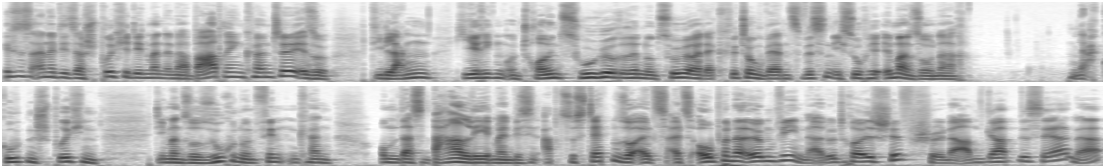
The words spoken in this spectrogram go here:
ist es einer dieser Sprüche, den man in der Bar bringen könnte? Also die langjährigen und treuen Zuhörerinnen und Zuhörer der Quittung werden es wissen, ich suche immer so nach nach guten Sprüchen, die man so suchen und finden kann, um das Barleben ein bisschen abzusteppen, so als, als Opener irgendwie. Na, du treues Schiff, schönen Abend gehabt bisher, na?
